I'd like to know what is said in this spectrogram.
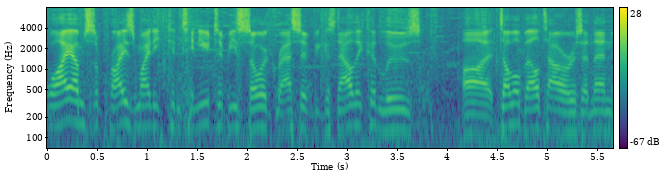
why I'm surprised Mighty continue to be so aggressive because now they could lose uh, double bell towers and then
